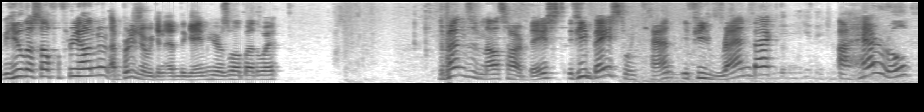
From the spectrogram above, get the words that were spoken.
We healed ourselves for 300. I'm pretty sure we can end the game here as well, by the way. Depends if Malzahar based. If he based, we can. If he ran back a Herald,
